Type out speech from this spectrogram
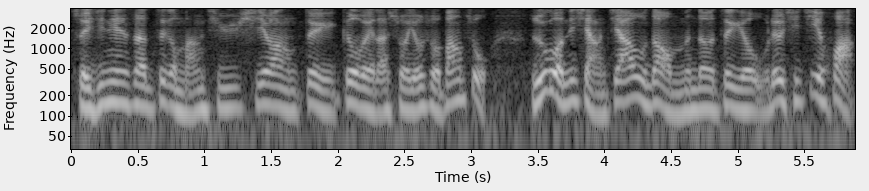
所以今天的这个盲区，希望对各位来说有所帮助。如果你想加入到我们的这个五六七计划，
